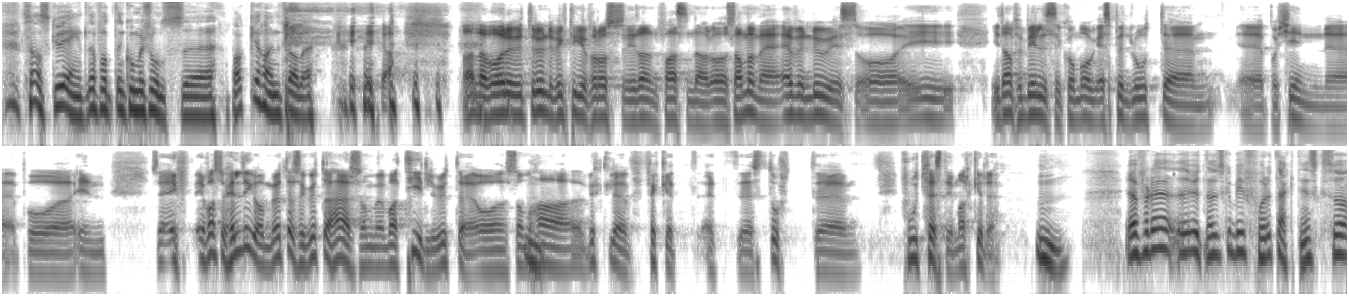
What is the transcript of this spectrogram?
Så han skulle egentlig ha fått en kommisjonspakke, han, fra det. ja, han har vært utrolig viktig for oss i den fasen der. Og sammen med Evan Lewis. Og i, i den forbindelse kom òg Espen Lote Eh, på Kinn. Eh, på inn. Så jeg, jeg, var så heldig å møte disse gutta her som var tidlig ute, og som mm. har, virkelig fikk et, et stort uh, fotfeste i markedet. Mm. Ja, for det, uten at du skal bli for teknisk, så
